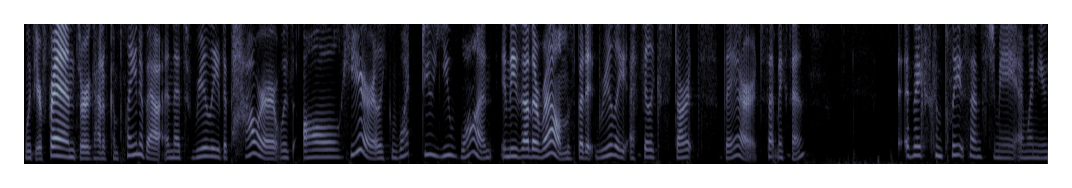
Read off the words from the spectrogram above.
with your friends or kind of complain about. And that's really the power was all here. Like what do you want in these other realms? But it really i feel like starts there. Does that make sense it makes complete sense to me. And when you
